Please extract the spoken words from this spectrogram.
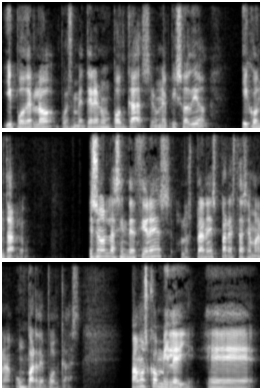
y poderlo, pues, meter en un podcast, en un episodio y contarlo. Esas son las intenciones o los planes para esta semana. Un par de podcasts. Vamos con mi ley. Eh,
